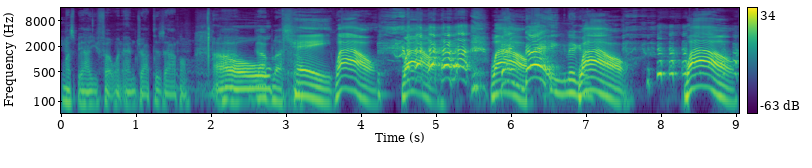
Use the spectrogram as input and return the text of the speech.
Must be how you felt when M dropped his album. Uh, God bless him. Okay. Wow. Wow. Wow. Bang bang, nigga. Wow. Wow.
